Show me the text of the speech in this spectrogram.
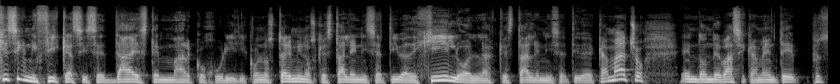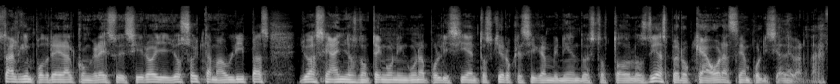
¿Qué significa si se da este marco jurídico? En los términos que está la iniciativa de Gil o en la que está la iniciativa de Camacho, en donde básicamente pues, alguien podría ir al Congreso y decir, oye, yo soy Tamaulipas, yo hace años no tengo ninguna policía, entonces quiero que sigan viniendo estos todos los días, pero que ahora sean policía de verdad.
